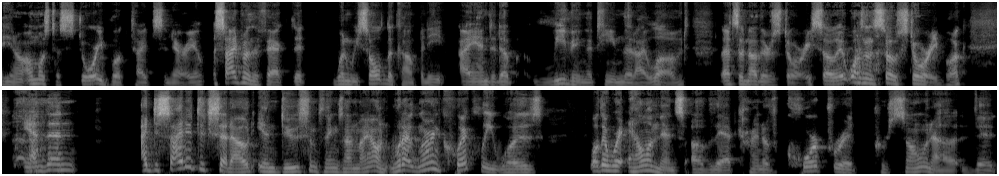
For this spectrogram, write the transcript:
you know, almost a storybook type scenario. Aside from the fact that when we sold the company, I ended up leaving a team that I loved. That's another story. So it wasn't so storybook. And then I decided to set out and do some things on my own. What I learned quickly was well, there were elements of that kind of corporate persona that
